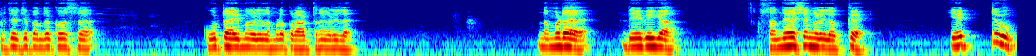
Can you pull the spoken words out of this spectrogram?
പ്രത്യേകിച്ച് പന്തക്കോസ് കൂട്ടായ്മകളിൽ നമ്മുടെ പ്രാർത്ഥനകളിൽ നമ്മുടെ ദൈവിക സന്ദേശങ്ങളിലൊക്കെ ഏറ്റവും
